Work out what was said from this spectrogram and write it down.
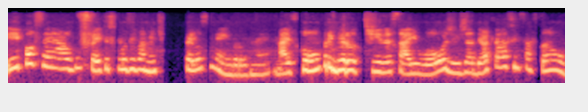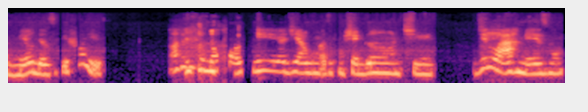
e por ser algo feito exclusivamente pelos membros, né? Mas como o primeiro teaser saiu hoje, já deu aquela sensação, meu Deus, o que foi isso? Nossa, de nostalgia, de algo mais aconchegante, de lar mesmo.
